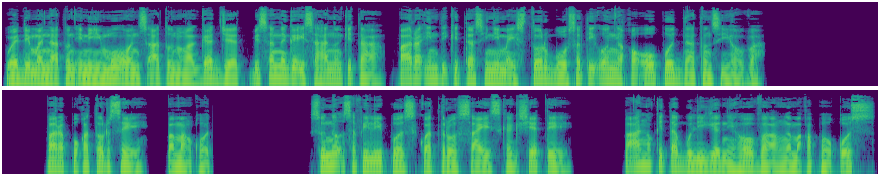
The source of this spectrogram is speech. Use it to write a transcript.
Pwede man naton inihimuon sa aton mga gadget bisan nagaisahanon kita para hindi kita sini maistorbo sa tion nga kaupod naton si Jehova. Para po 14, pamangkot. Suno sa Filipos 4:6 kag 7, paano kita buligan ni Jehova nga makapokus?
